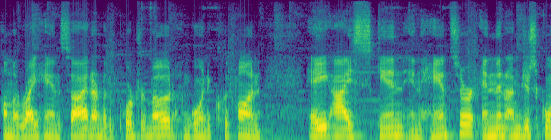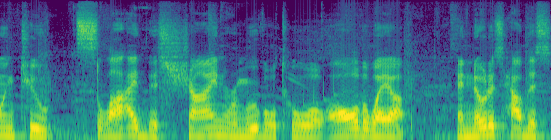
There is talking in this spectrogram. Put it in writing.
on the right-hand side under the portrait mode. I'm going to click on AI Skin Enhancer, and then I'm just going to slide this shine removal tool all the way up. And notice how this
